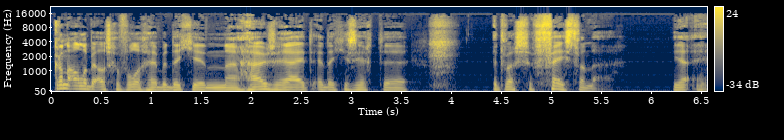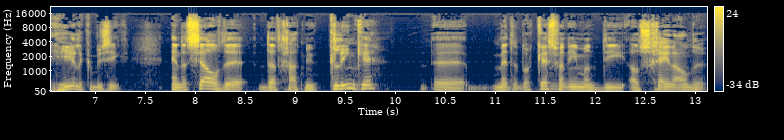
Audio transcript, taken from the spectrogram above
kan allebei als gevolg hebben dat je naar huis rijdt en dat je zegt, eh, het was feest vandaag. Ja, heerlijke muziek. En datzelfde, dat gaat nu klinken eh, met het orkest van iemand die als geen ander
